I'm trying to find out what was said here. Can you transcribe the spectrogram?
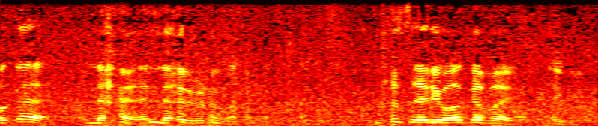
ഓക്കെ? എല്ലാ എല്ലാവരോടും ശരി ഓക്കെ ബൈ താങ്ക് യു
